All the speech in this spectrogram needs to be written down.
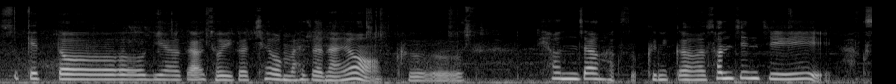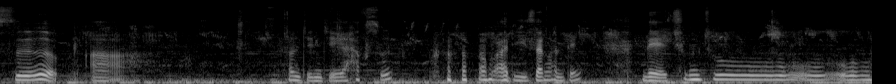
쑥개떡이야가 저희가 체험하잖아요. 그, 현장 학습. 그니까 선진지 학습. 아, 선진지 학습? 말이 이상한데. 네, 충주.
